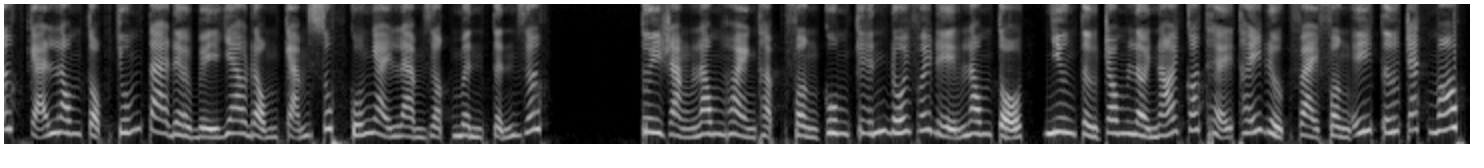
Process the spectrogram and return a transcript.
Tất cả long tộc chúng ta đều bị dao động cảm xúc của ngài làm giật mình tỉnh giấc. Tuy rằng Long Hoàng thập phần cung kính đối với địa Long Tổ, nhưng từ trong lời nói có thể thấy được vài phần ý tứ trách móc.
